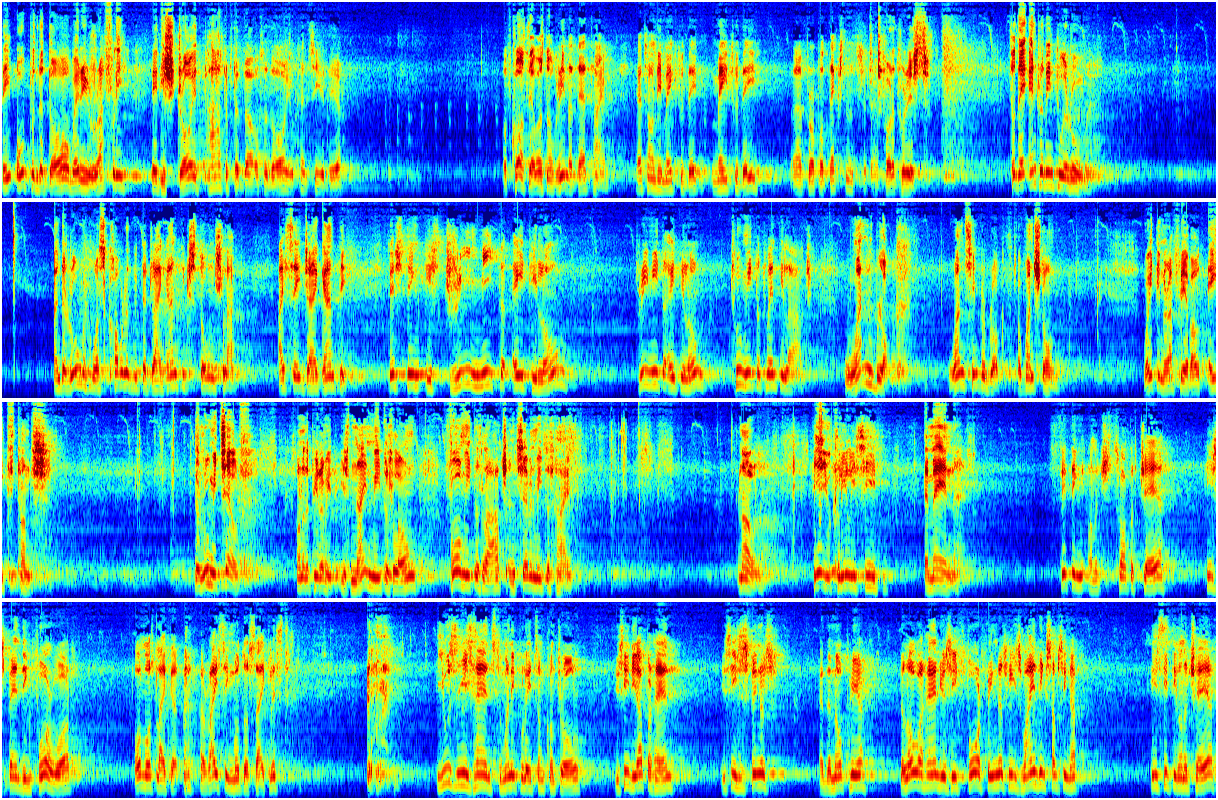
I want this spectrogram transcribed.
They opened the door very roughly. They destroyed part of the, door, of the door. You can see it here. Of course, there was no grid at that time. That's only made today, made today uh, for protection uh, for the tourists. So they entered into a room. And the room was covered with a gigantic stone slab. I say gigantic. This thing is 3 meter 80 long, 3 meter 80 long, 2 meter 20 large. One block, one simple block of one stone, weighing roughly about 8 tons. The room itself under the pyramid is nine meters long, four meters large, and seven meters high. Now, here you clearly see a man sitting on a sort of chair. He's bending forward, almost like a, a racing motorcyclist. he uses his hands to manipulate some control. You see the upper hand, you see his fingers and the knob here. The lower hand, you see four fingers. He's winding something up. He's sitting on a chair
